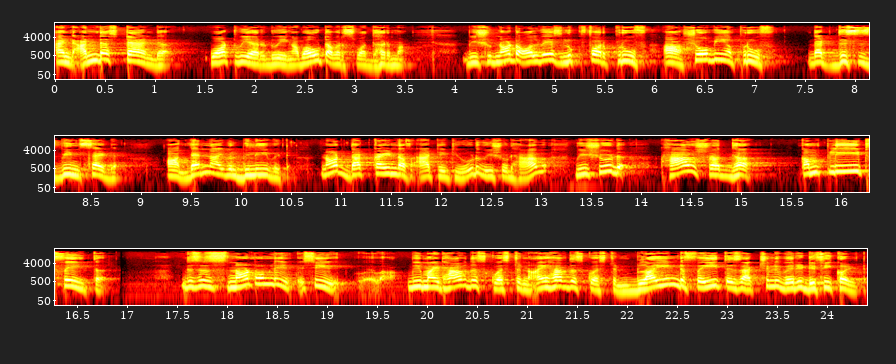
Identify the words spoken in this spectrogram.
and understand what we are doing about our Swadharma. We should not always look for proof. Ah, show me a proof that this has been said. Ah, then I will believe it. Not that kind of attitude we should have. We should have Shraddha, complete faith. This is not only, see, we might have this question. I have this question. Blind faith is actually very difficult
